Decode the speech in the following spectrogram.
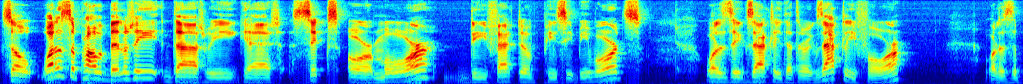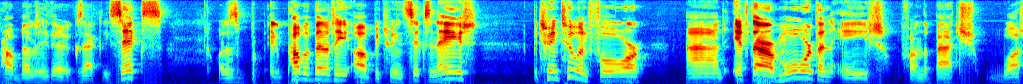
So what is the probability that we get six or more defective PCB boards? What is exactly that they're exactly four? What is the probability they're exactly six? What is the probability of between six and eight? Between two and four? And if there are more than eight from the batch, what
